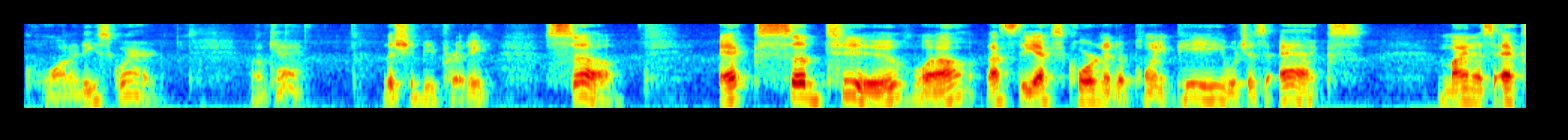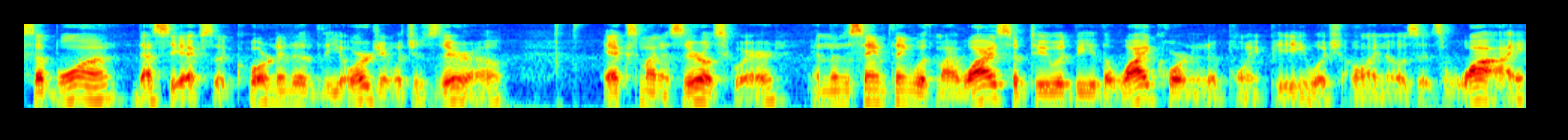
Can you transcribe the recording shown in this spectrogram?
quantity squared. Okay, this should be pretty. So, x sub 2, well, that's the x coordinate of point P, which is x, minus x sub 1, that's the x coordinate of the origin, which is 0, x minus 0 squared, and then the same thing with my y sub 2 would be the y coordinate of point P, which all I know is it's y,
